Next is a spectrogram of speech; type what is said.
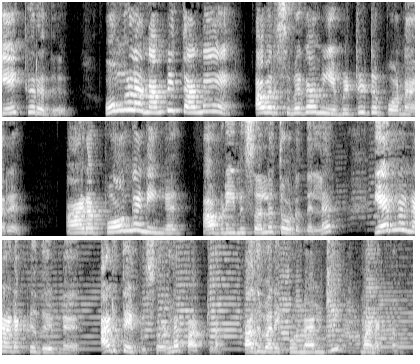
கேக்குறது? உங்களை நம்பித்தானே அவர் சிவகாமியை விட்டுட்டு போனாரு. ஆட போங்க நீங்க அப்படின்னு சொல்ல தோணுதில்ல என்ன நடக்குதுன்னு அடுத்த சொல்ல பார்க்கலாம். அது வரைக்கும் நன்றி வணக்கம்.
